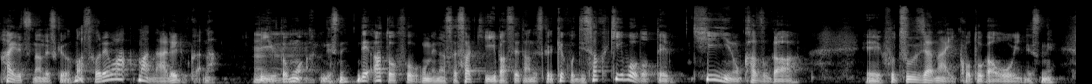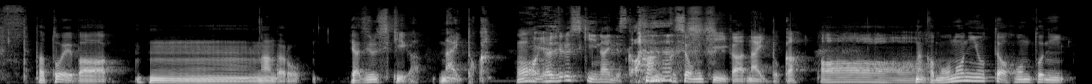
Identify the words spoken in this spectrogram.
配列なんですけど、まあ、それは、まあ、慣れるかな。っていうともあるんですね。で、あと、そう、ごめんなさい。さっき言い忘れたんですけど、結構自作キーボードって、キーの数が、えー普通じゃないことが多いんですね。例えば、うーん、なんだろう。矢印キーがないとか、おー、矢印キーないんですか？ファンクションキーがないとか、ああ。なんか物によっては本当に、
